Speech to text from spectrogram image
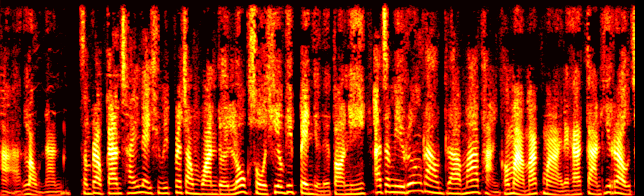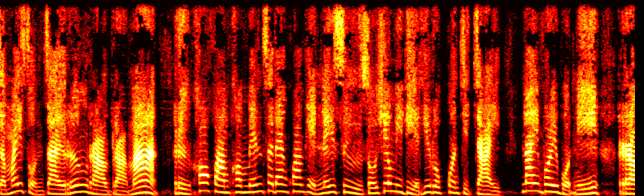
หาเหล่านั้นสำหรับการใช้ในชีวิตประจำวันโดยโลกโซเชียลที่เป็นอยู่ในตอนนี้ อาจจะมีเรื่องราวดราม่าผ่านเข้ามามากมายนะคะ การที่เราจะไม่สนใจเรื่องราวดราม่าหรือข้อความคอมเมนต์แสดงความเห็นในสื่อโซเชียลมีเดียที่รบกวนจิตใจ ในบริบทนี้เรา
